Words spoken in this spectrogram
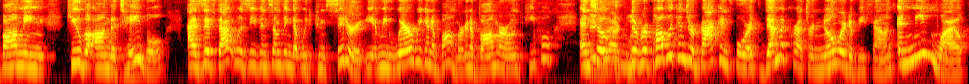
bombing Cuba on the table as if that was even something that we'd consider. I mean, where are we going to bomb? We're going to bomb our own people. And so Exactly. the Republicans are back and forth. Democrats are nowhere to be found. And meanwhile,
